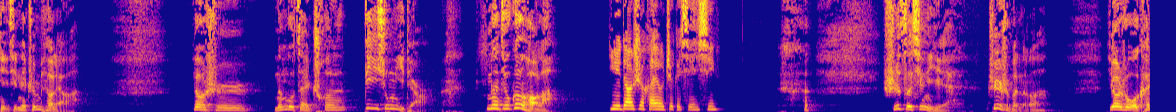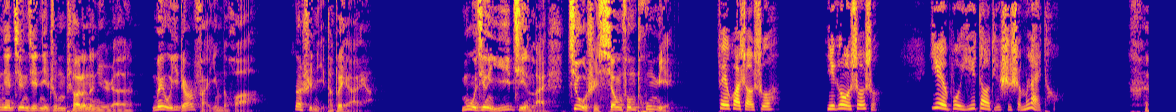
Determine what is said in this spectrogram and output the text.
你今天真漂亮啊！”要是能够再穿低胸一点那就更好了。你倒是还有这个闲心。实则性也，这是本能啊。要是我看见静姐你这么漂亮的女人没有一点反应的话，那是你的悲哀呀。木镜一进来就是香风扑面。废话少说，你跟我说说，叶不疑到底是什么来头？哼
